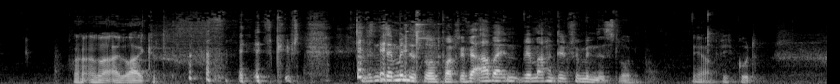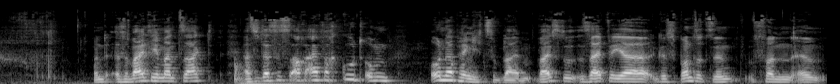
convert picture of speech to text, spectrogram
I like it. es gibt, Wir sind der Mindestlohn-Podcast. Wir arbeiten, wir machen den für Mindestlohn. ja, finde ich gut. Und sobald jemand sagt, also das ist auch einfach gut, um unabhängig zu bleiben. Weißt du, seit wir ja gesponsert sind von ähm,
